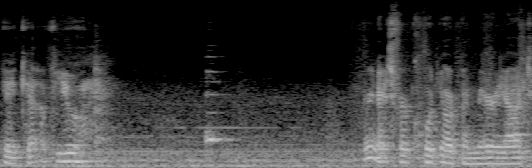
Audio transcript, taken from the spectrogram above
Okay, cab view. Very nice for a courtyard by Marriott.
